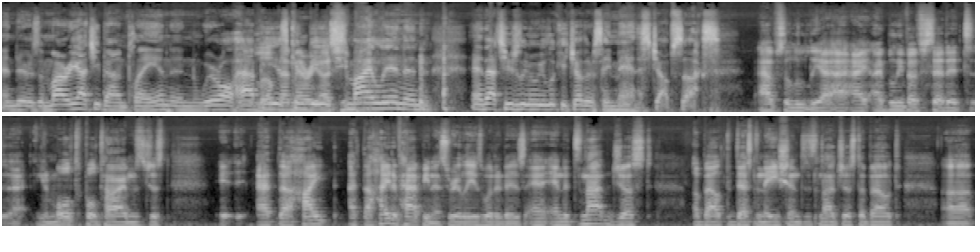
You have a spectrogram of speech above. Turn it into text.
And there's a mariachi band playing, and we're all happy as can be, smiling, and and that's usually when we look at each other and say, "Man, this job sucks." Absolutely, I, I, I believe I've said it uh, you know multiple times. Just at the height at the height of happiness, really is what it is, and and it's not just about the destinations. It's not just about uh,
